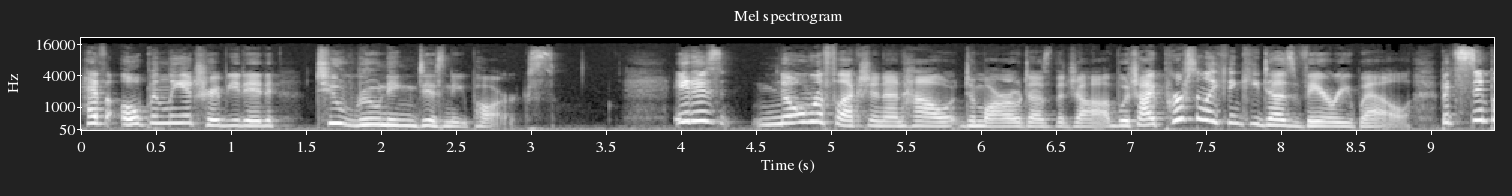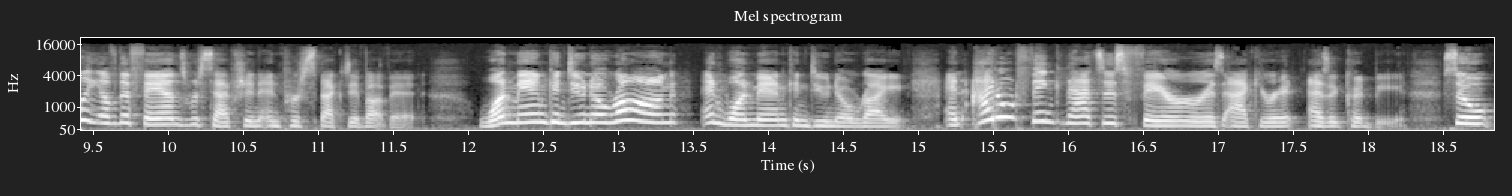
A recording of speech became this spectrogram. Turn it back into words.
have openly attributed to ruining Disney parks. It is no reflection on how D'Amaro does the job, which I personally think he does very well, but simply of the fans' reception and perspective of it. One man can do no wrong, and one man can do no right. And I don't think that's as fair or as accurate as it could be. So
